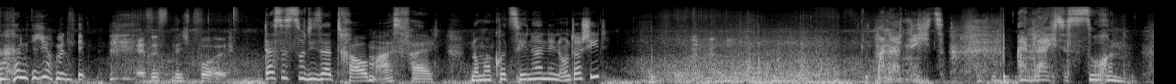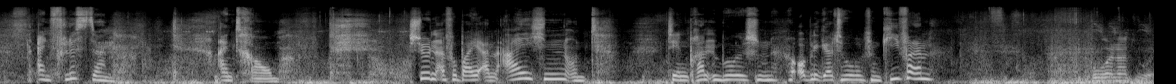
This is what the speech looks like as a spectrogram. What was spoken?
nicht unbedingt. Es ist nicht voll. Das ist so dieser Traumasphalt. Nochmal kurz hinhören, den Unterschied? Man hört nichts. Ein leichtes Surren, ein Flüstern, ein Traum. Schön an vorbei an Eichen und den brandenburgischen obligatorischen Kiefern. Pure Natur.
